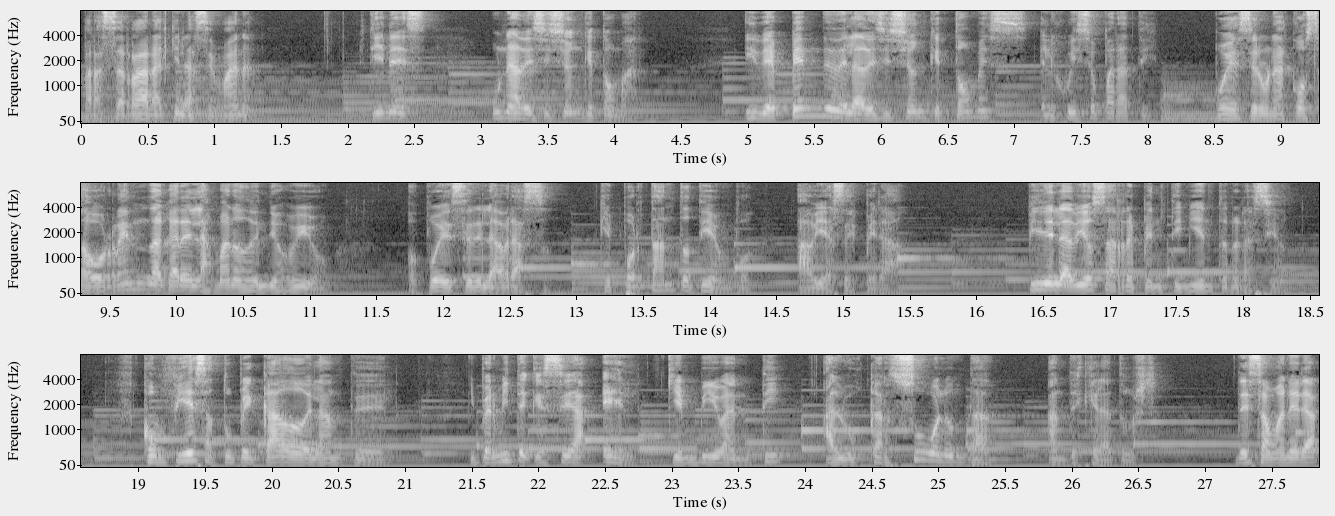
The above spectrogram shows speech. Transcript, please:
para cerrar aquí la semana, tienes una decisión que tomar. Y depende de la decisión que tomes, el juicio para ti. Puede ser una cosa horrenda caer en las manos del Dios vivo, o puede ser el abrazo que por tanto tiempo habías esperado. Pídele a Dios arrepentimiento en oración. Confiesa tu pecado delante de Él y permite que sea Él quien viva en ti al buscar su voluntad antes que la tuya. De esa manera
